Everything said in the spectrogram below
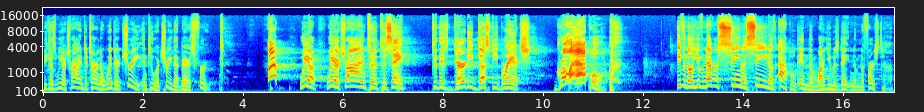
Because we are trying to turn a withered tree into a tree that bears fruit. we are, we are trying to, to say to this dirty, dusty branch, grow an apple. Even though you've never seen a seed of apple in them while you was dating them the first time.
